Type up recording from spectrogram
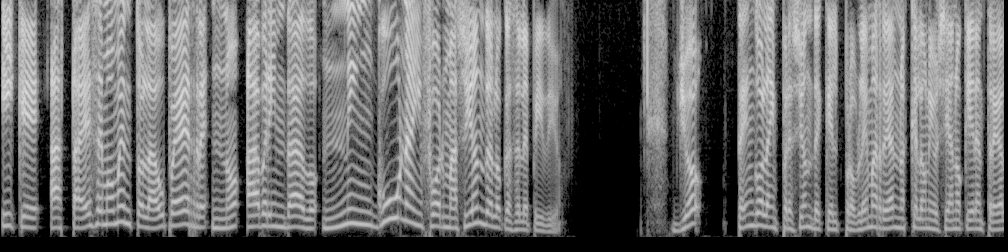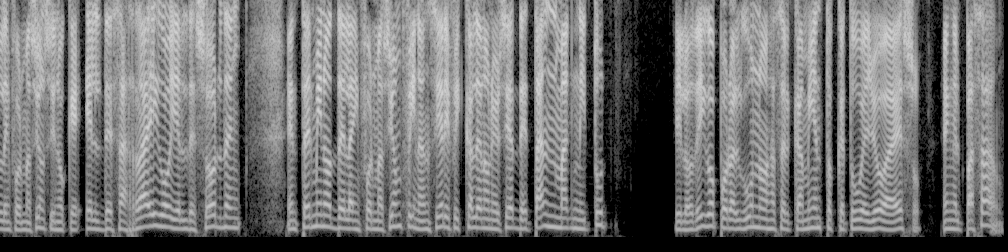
y que hasta ese momento la UPR no ha brindado ninguna información de lo que se le pidió. Yo tengo la impresión de que el problema real no es que la universidad no quiera entregar la información, sino que el desarraigo y el desorden en términos de la información financiera y fiscal de la universidad de tal magnitud y lo digo por algunos acercamientos que tuve yo a eso en el pasado,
